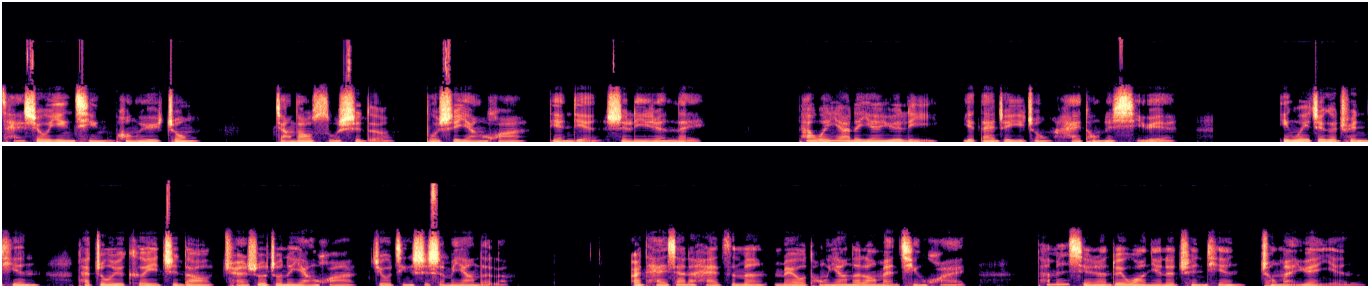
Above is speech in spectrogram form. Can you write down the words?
彩绣殷勤捧于中，讲到苏轼的“不是杨花，点点是离人泪”。他文雅的言语里也带着一种孩童的喜悦，因为这个春天，他终于可以知道传说中的杨花究竟是什么样的了。而台下的孩子们没有同样的浪漫情怀，他们显然对往年的春天充满怨言。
